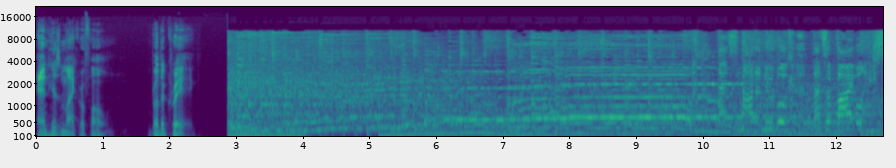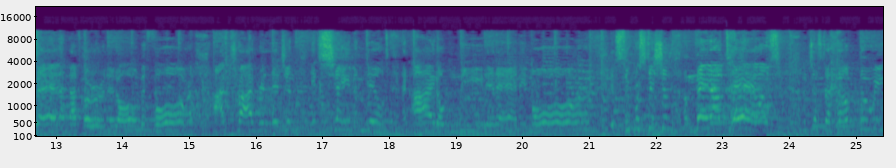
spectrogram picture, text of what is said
and his microphone. Brother Craig. That's a Bible, he said, and I've heard it all before. I've tried religion, it's shame and guilt, and I don't need it anymore. It's superstition, a made out tales, just to help the weak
